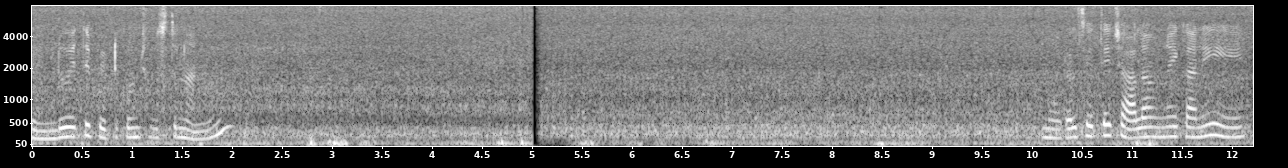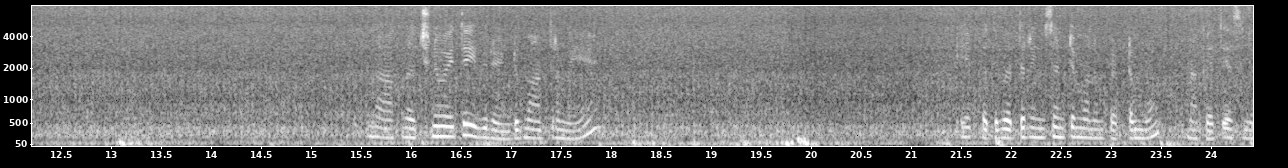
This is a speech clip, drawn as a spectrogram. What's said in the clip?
రెండు అయితే పెట్టుకొని చూస్తున్నాను. మోడల్స్ అయితే చాలా ఉన్నాయి కానీ నాకు నచ్చినవి అయితే ఇవి రెండు మాత్రమే. ఏ పెద్ద పెద్ద రింగ్స్ అంటే మనం పెట్టము. నాకైతే అసలు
